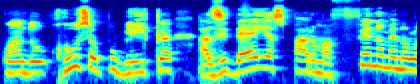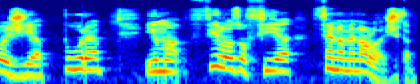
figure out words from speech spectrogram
quando Russell publica as ideias para uma fenomenologia pura e uma filosofia fenomenológica.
